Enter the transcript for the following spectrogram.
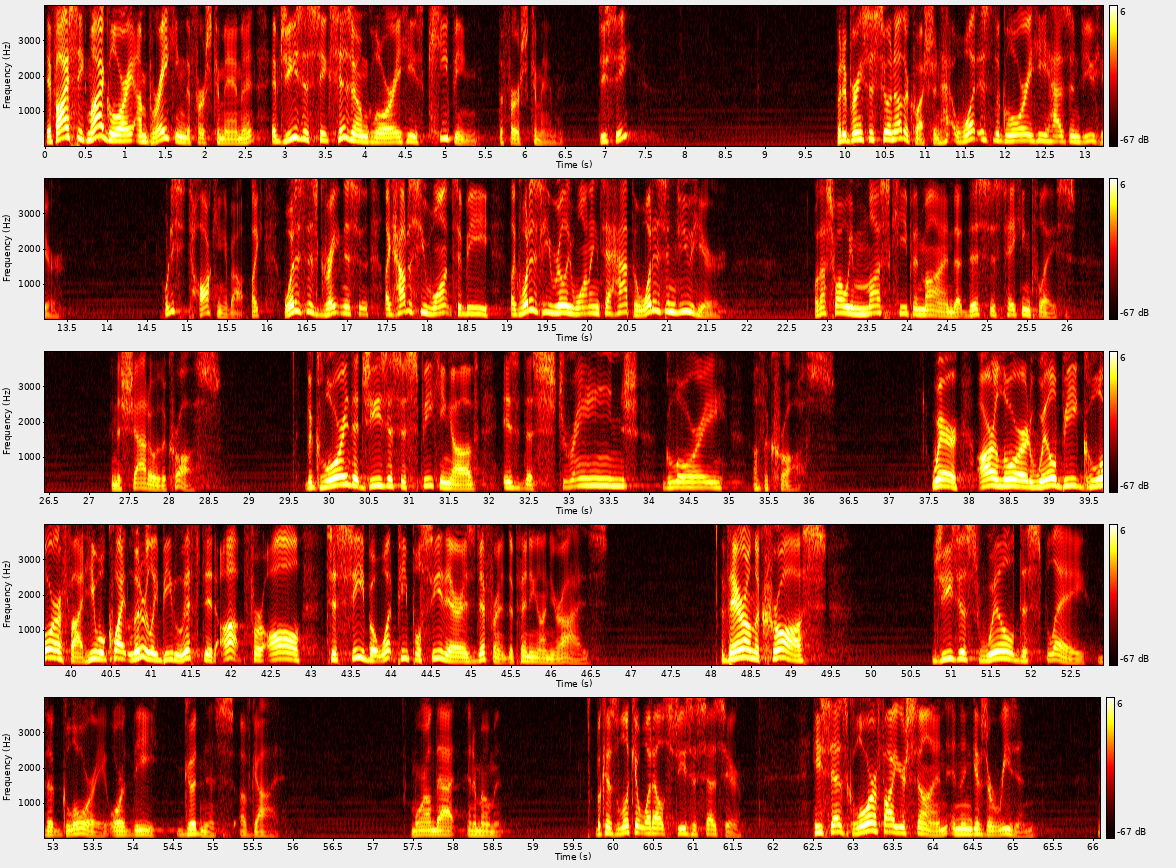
If I seek my glory, I'm breaking the first commandment. If Jesus seeks his own glory, he's keeping the first commandment. Do you see? But it brings us to another question What is the glory he has in view here? What is he talking about? Like, what is this greatness? Like, how does he want to be? Like, what is he really wanting to happen? What is in view here? Well, that's why we must keep in mind that this is taking place in the shadow of the cross. The glory that Jesus is speaking of is the strange glory of the cross, where our Lord will be glorified. He will quite literally be lifted up for all to see, but what people see there is different depending on your eyes. There on the cross, Jesus will display the glory or the goodness of God. More on that in a moment. Because look at what else Jesus says here. He says, Glorify your Son, and then gives a reason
